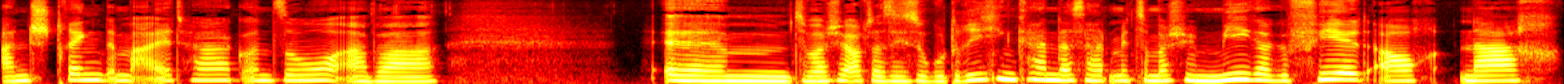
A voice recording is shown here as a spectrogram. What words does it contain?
anstrengend im Alltag und so, aber ähm, zum Beispiel auch, dass ich so gut riechen kann, das hat mir zum Beispiel mega gefehlt, auch nach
